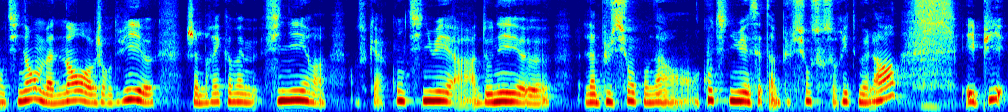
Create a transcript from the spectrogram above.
continent. Maintenant, aujourd'hui, euh, j'aimerais quand même finir, en tout cas continuer à donner euh, l'impulsion qu'on a, en, continuer cette impulsion sur ce rythme-là, et puis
